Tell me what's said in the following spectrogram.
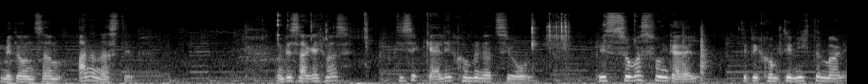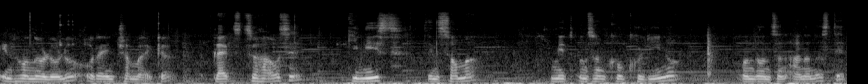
mit unserem Ananas-Dip. Und ich sage euch was, diese geile Kombination ist sowas von geil, die bekommt ihr nicht einmal in Honolulu oder in Jamaika. Bleibt zu Hause, genießt den Sommer mit unserem Coccolino und unserem Ananas-Dip.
